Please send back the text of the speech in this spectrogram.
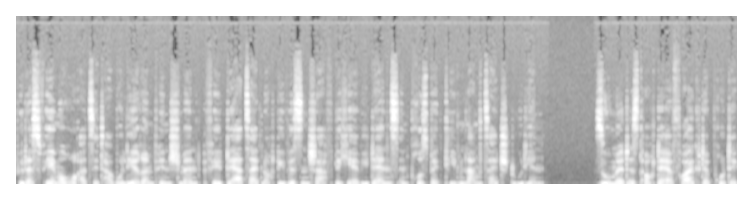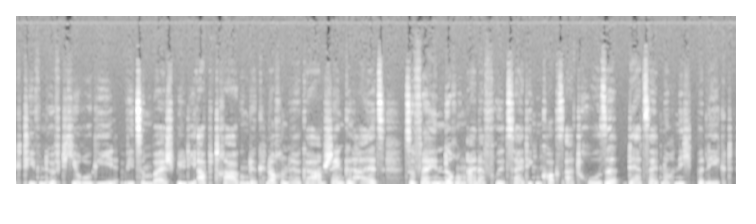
Für das femoroacetabuläre Impingement fehlt derzeit noch die wissenschaftliche Evidenz in prospektiven Langzeitstudien Somit ist auch der Erfolg der protektiven Hüftchirurgie, wie zum Beispiel die Abtragung der Knochenhöcker am Schenkelhals zur Verhinderung einer frühzeitigen Coxarthrose, derzeit noch nicht belegt.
